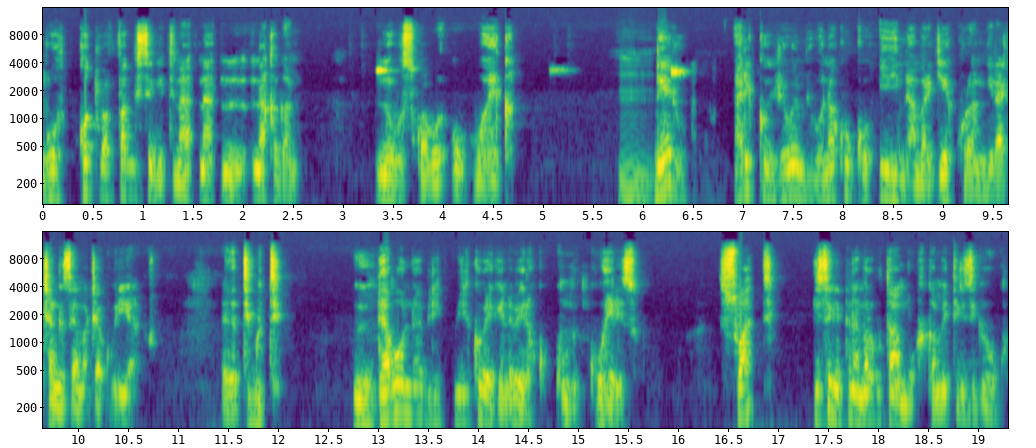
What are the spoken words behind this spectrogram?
ngo ko turapfa gisegeti na, kagame ni ubuswa bu- bu- buheka. Rero ariko njyewe mbibona kuko iyi ntambara igiye kurangira cyangwa se amacakubiri yacu. Agati gute? Ndabona biri ko biragenda bigera ku- ku- ku iherezo swat gisegeti namara gutambuka akametiriza igihugu.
